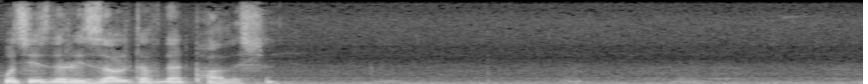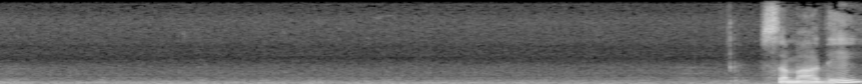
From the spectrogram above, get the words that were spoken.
which is the result of that polishing. Samadhi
